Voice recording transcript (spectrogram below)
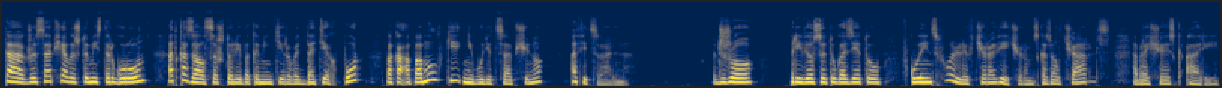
Также сообщалось, что мистер Гурон отказался что-либо комментировать до тех пор, пока о помолвке не будет сообщено официально. Джо привез эту газету в Куинс-Фолле вчера вечером, — сказал Чарльз, обращаясь к Арии.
